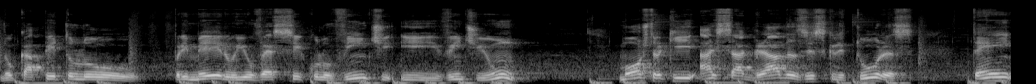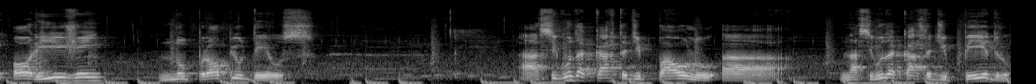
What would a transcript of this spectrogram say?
no capítulo 1 e o versículo 20 e 21, mostra que as sagradas escrituras têm origem no próprio Deus. A segunda carta de Paulo, a, na segunda carta de Pedro,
